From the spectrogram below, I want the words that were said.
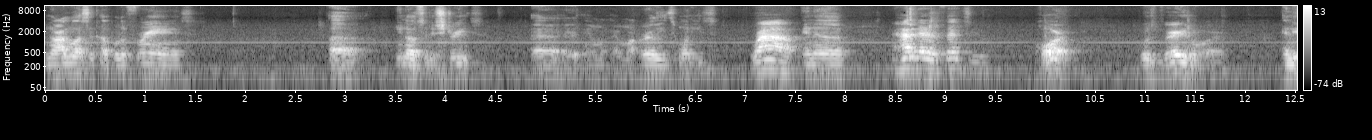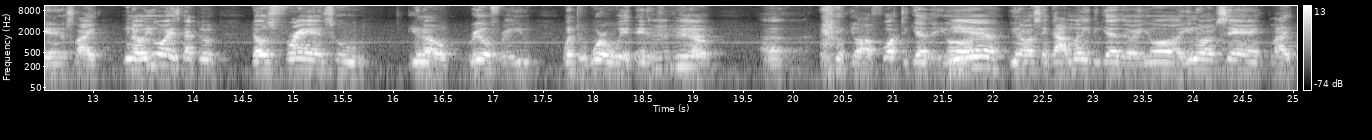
you know, I lost a couple of friends, uh, you know, to the streets, uh, in, my- in my early twenties, Wow. and uh, How did that affect you? hard. It was very hard. And then it's like, you know, you always got the, those friends who, you know, real friend you went to war with. They, just, you know, uh, y'all fought together. Y'all, Yeah. you know what I'm saying, got money together. Y'all, you know what I'm saying? Like,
